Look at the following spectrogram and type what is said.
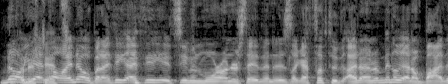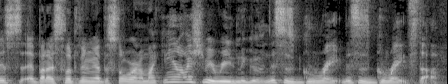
No, yeah, no, I know, but I think I think it's even more understated than it is. Like I flip through, the, I don't, admittedly I don't buy this, but I slip through at the store and I'm like, you know, I should be reading the Goon. This is great. This is great stuff.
